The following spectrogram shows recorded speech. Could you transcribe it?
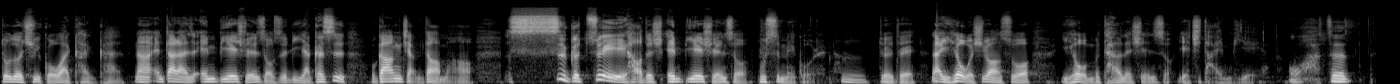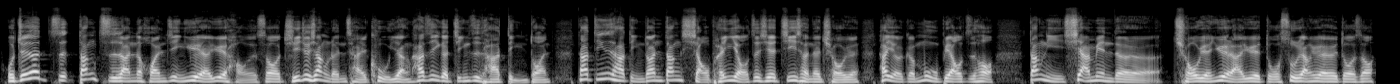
多多去国外看看。那当然是 NBA 选手是厉害，可是我刚刚讲到嘛，哦，四个最好的 NBA 选手不是美国人、啊，嗯，对不对？那以后我希望说，以后我们台湾的选手也去打 NBA 啊。哇，这我觉得直当直男的环境越来越好的时候，其实就像人才库一样，它是一个金字塔顶端。那金字塔顶端，当小朋友这些基层的球员，他有一个目标之后，当你下面的球员越来越多，数量越来越多的时候，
